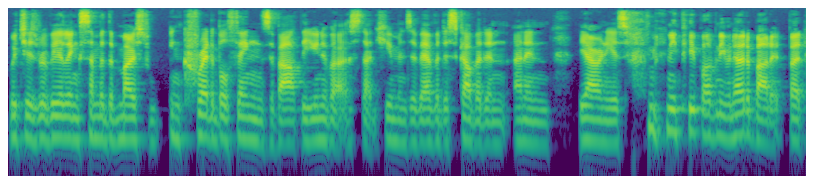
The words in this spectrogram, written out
which is revealing some of the most incredible things about the universe that humans have ever discovered. And, and in the irony is, many people haven't even heard about it. But,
